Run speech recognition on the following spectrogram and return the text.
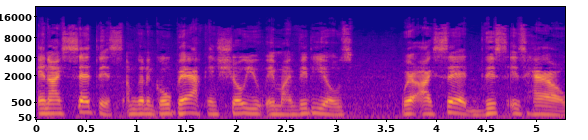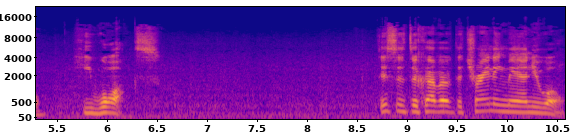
And I said this, I'm going to go back and show you in my videos where I said this is how he walks. This is the cover of the training manual.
